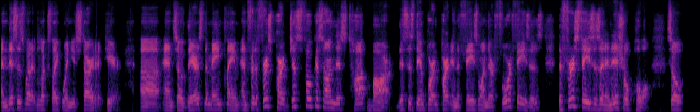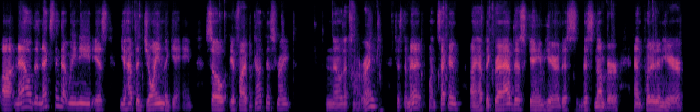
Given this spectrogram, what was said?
And this is what it looks like when you start it here. Uh, and so there's the main claim. And for the first part, just focus on this top bar. This is the important part in the phase one. There are four phases. The first phase is an initial poll. So uh, now the next thing that we need is you have to join the game. So if I've got this right, no, that's not right. Just a minute, one second. I have to grab this game here, this, this number, and put it in here.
